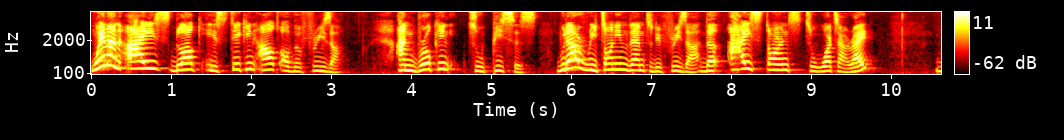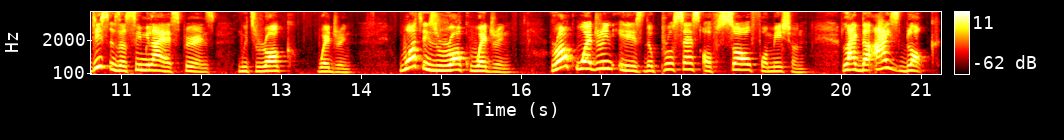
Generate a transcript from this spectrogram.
When an ice block is taken out of the freezer and broken to pieces without returning them to the freezer, the ice turns to water, right? This is a similar experience with rock weathering. What is rock weathering? Rock weathering is the process of soil formation. Like the ice block,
